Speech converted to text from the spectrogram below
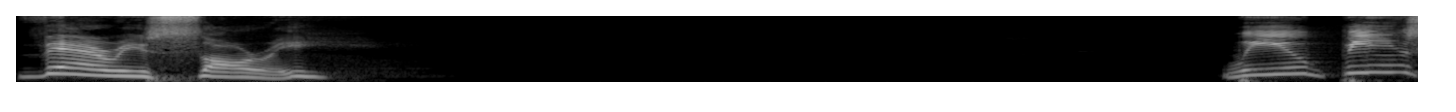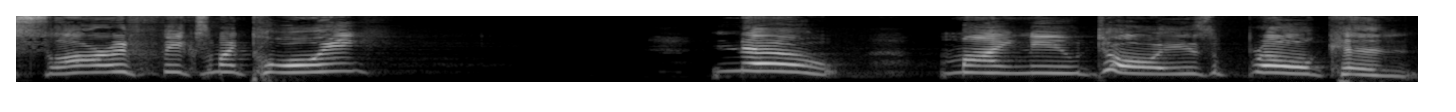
Very sorry. Will you being sorry fix my toy? No, my new toy is broken.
